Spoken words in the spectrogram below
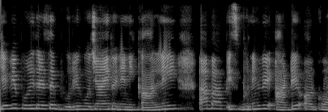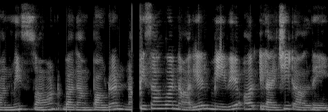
जब ये पूरी तरह से भूरे हो जाएँ तो इन्हें निकाल लें। अब आप इस भुने हुए आटे और गोंद में सौंठ, बादाम पाउडर पिसा हुआ नारियल, मेवे और इलायची डाल दें।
